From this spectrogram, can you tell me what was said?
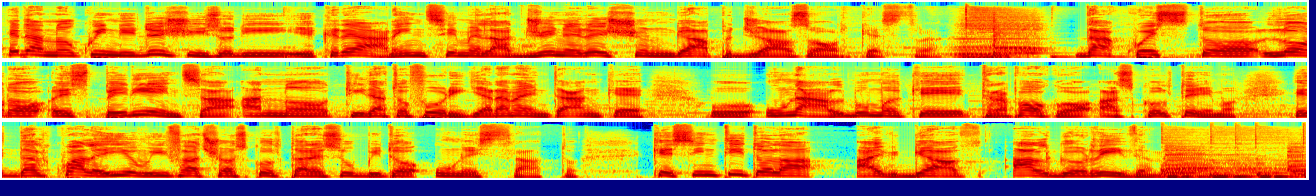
Ed hanno quindi deciso di creare insieme la Generation Gap Jazz Orchestra da questa loro esperienza hanno tirato fuori chiaramente anche uh, un album che tra poco ascolteremo e dal quale io vi faccio ascoltare subito un estratto che si intitola I've Got Algorithm.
